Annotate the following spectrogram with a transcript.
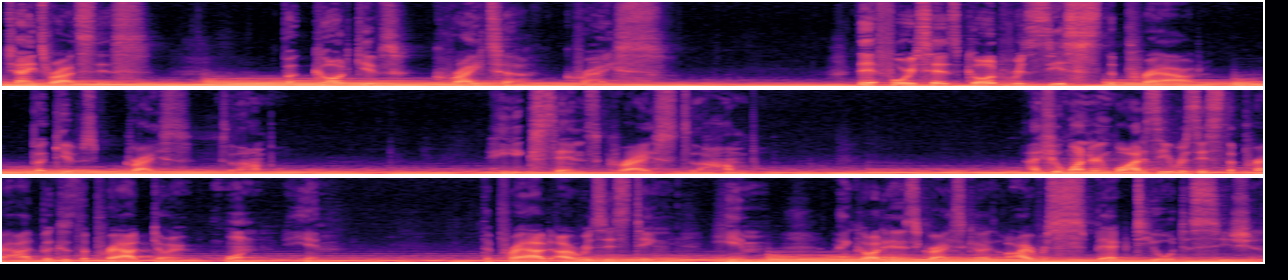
James writes this But God gives greater grace. Therefore, he says, God resists the proud, but gives grace to the humble. He extends grace to the humble. if you're wondering, why does he resist the proud? Because the proud don't want him. The proud are resisting him. And God, in his grace, goes, I respect your decision,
